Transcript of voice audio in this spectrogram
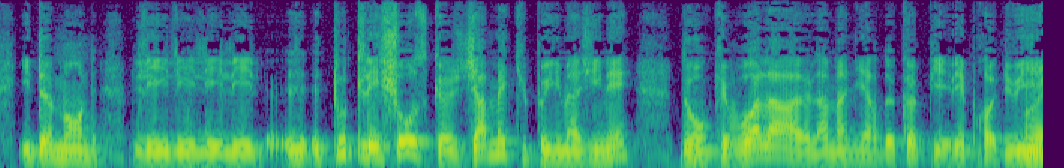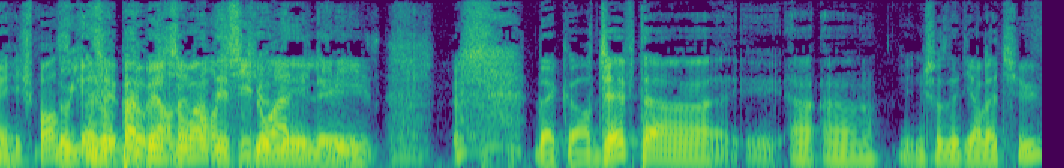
ils demandent les, les, les, euh, toutes les choses que jamais tu peux imaginer, donc voilà euh, la manière de copier les produits, et je pense qu'ils n'ont pas besoin d'espionner les... D'accord. Jeff, tu as une chose à dire là-dessus?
